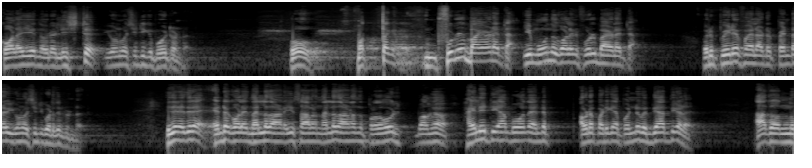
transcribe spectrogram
കോളേജിൽ നിന്ന് ഒരു ലിസ്റ്റ് യൂണിവേഴ്സിറ്റിക്ക് പോയിട്ടുണ്ട്. ഓ മൊത്തം ഫുൾ ബയോഡേറ്റ ഈ മൂന്ന് കോളേജിൽ ഫുൾ ബയോഡേറ്റ ഒരു പി ഡി എഫ് ഫയലായിട്ട് പെൻഡ്രൈവ് യൂണിവേഴ്സിറ്റി കൊടുത്തിട്ടുണ്ട്. ഇതിനെതിരെ എന്റെ കോളേജ് നല്ലതാണ് ഈ സ്ഥാപനം നല്ലതാണെന്ന് പ്രബോൽ അങ്ങ് ഹൈലൈറ്റ് ചെയ്യാൻ പോകുന്ന എന്റെ അവിടെ പഠിക്കുന്ന പൊന്നു വിദ്യാർത്ഥികൾ അതൊന്ന്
